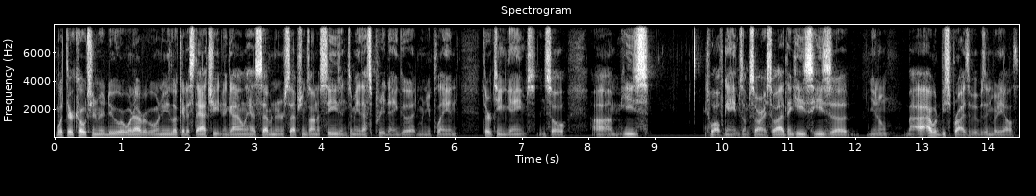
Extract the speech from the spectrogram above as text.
what they're coaching him to do or whatever, but when you look at a stat sheet and a guy only has seven interceptions on a season, to me that's pretty dang good when you're playing 13 games. And so um, he's 12 games. I'm sorry. So I think he's he's uh, you know I, I would be surprised if it was anybody else.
